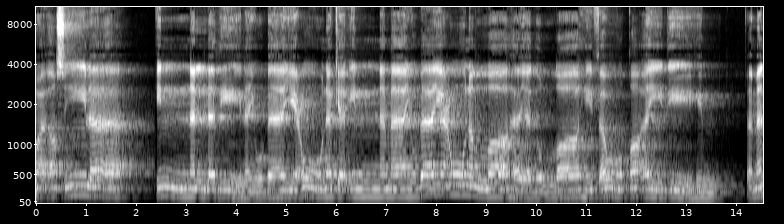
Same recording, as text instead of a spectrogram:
وأصيلاً. إن الذين يبايعونك إنما يبايعون الله يد الله فوق أيديهم. فمن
